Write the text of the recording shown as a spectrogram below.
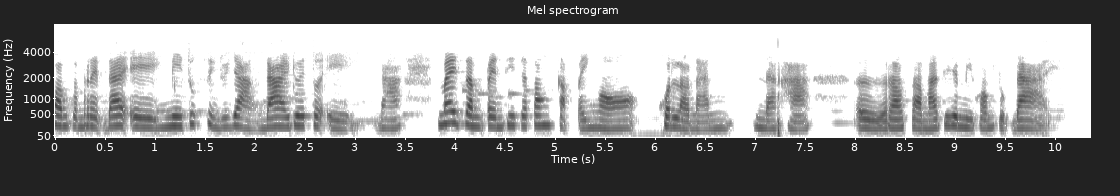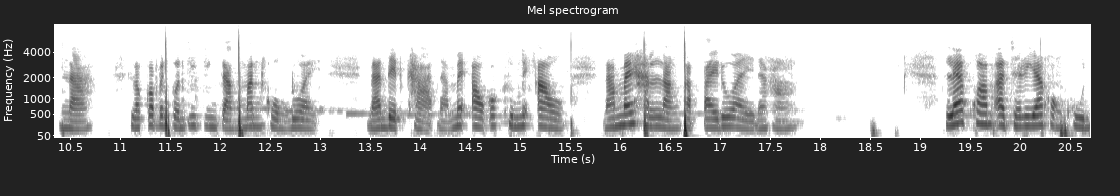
ความสำเร็จได้เอง มีทุกสิ่งทุกอย่างได้ด้วยตัวเองนะ ไม่จำเป็นที่จะต้องกลับไปง้อคนเหล่านั้นนะคะ เออเราสามารถที่จะมีความสุขได้นะ แล้วก็เป็นคนที่จริงจังมั่นคงด้วย นะเด็ดขาดนะไม่เอาก็คือไม่เอานะไม่หันหลังกลับไปด้วยนะคะ และความอัจฉริยะของคุณ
